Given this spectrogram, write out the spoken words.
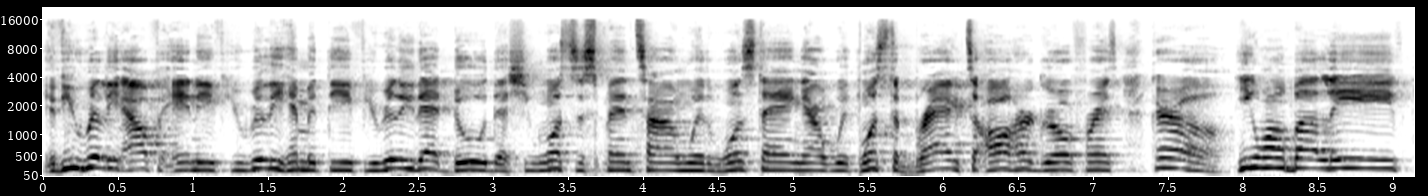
if you really Alpha Andy, if you really Himothy, if you really that dude that she wants to spend time with, wants to hang out with, wants to brag to all her girlfriends. Girl, you won't believe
